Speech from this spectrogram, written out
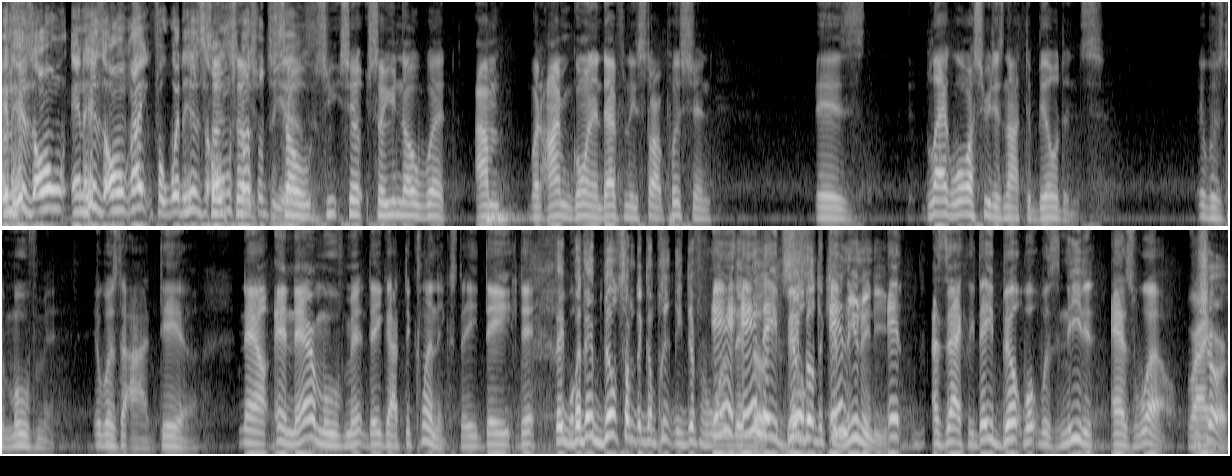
In his own in his own light for what his so, own so, specialty so, is. so, so you know what I'm what I'm going to definitely start pushing is Black Wall Street is not the buildings. It was the movement. It was the idea. Now, in their movement, they got the clinics. They they they, They, but they built something completely different. and, they, and built. they built, a community. and- and- exactly. They built what was needed as well. Right. sure.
